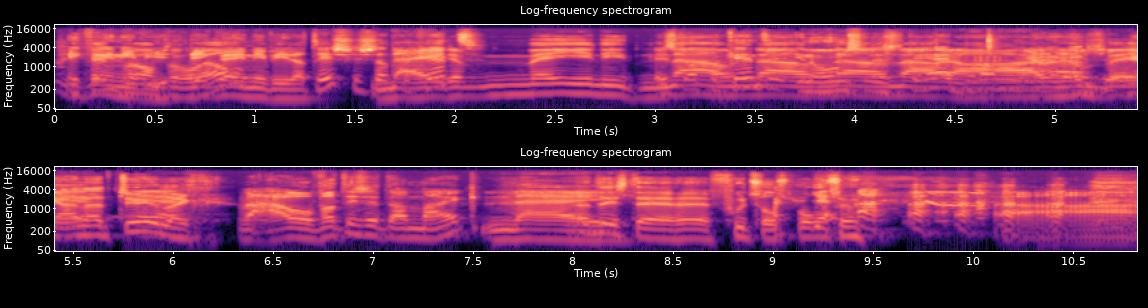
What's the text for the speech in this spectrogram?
Ik, weet niet Bram wie, ik wel? weet niet wie dat is. Is dat nee, bekend? dat meen je niet. Is dat nou, bekend nou, in nou, Honselen nou, ja, Bram? Ja, dat- ja, natuurlijk. Wauw, wat is het dan, Mike? Nee. Dat is de eh, voedselsponsor Ah.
